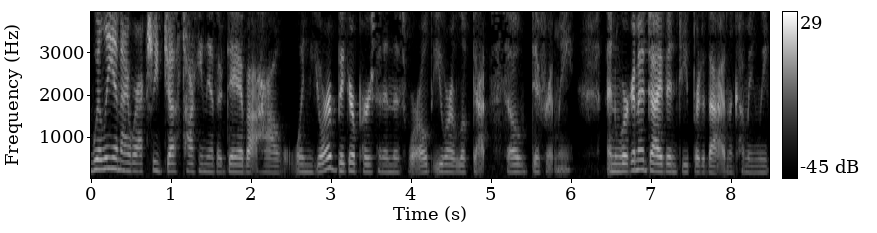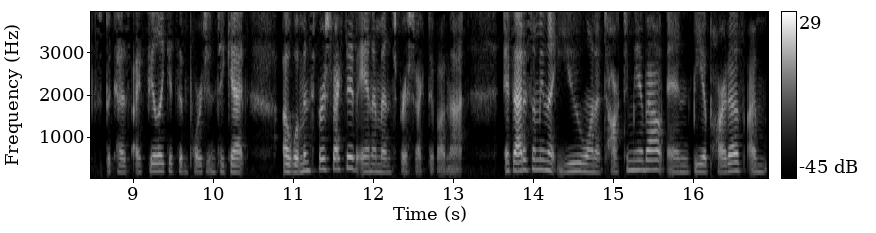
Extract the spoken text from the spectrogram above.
Willie and I were actually just talking the other day about how when you're a bigger person in this world, you are looked at so differently. And we're going to dive in deeper to that in the coming weeks because I feel like it's important to get a woman's perspective and a men's perspective on that. If that is something that you want to talk to me about and be a part of, I'm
